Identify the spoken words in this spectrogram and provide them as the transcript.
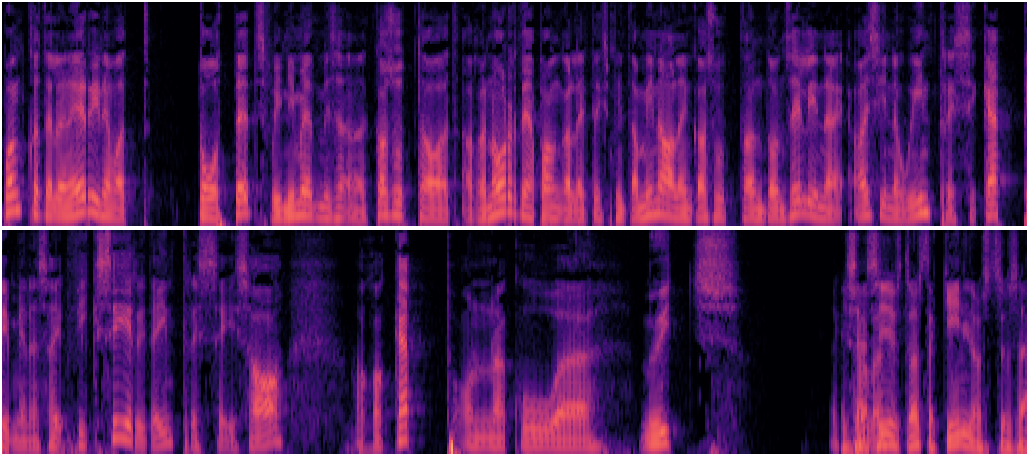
pankadel on erinevad tooted või nimed, mida nad kasutavad, aga Nordea pangal näiteks, mida mina olen kasutanud, on selline asi nagu intressi käppimine, sa fikseerida intressi ei saa, aga käpp on nagu äh, müts eks sa sisuliselt ostad kindlustuse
